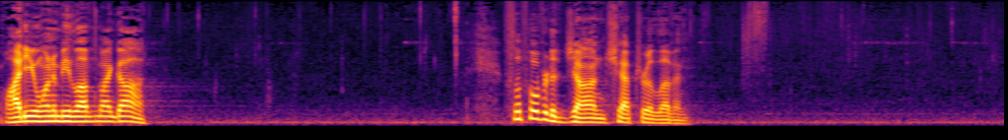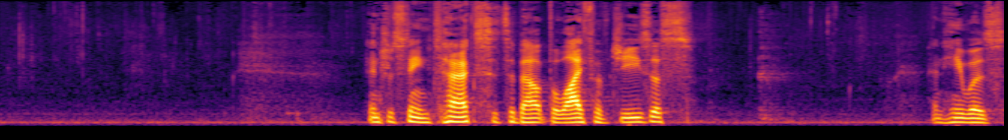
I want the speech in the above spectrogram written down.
Why do you want to be loved by God? Flip over to John chapter 11. Interesting text. It's about the life of Jesus. And he was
